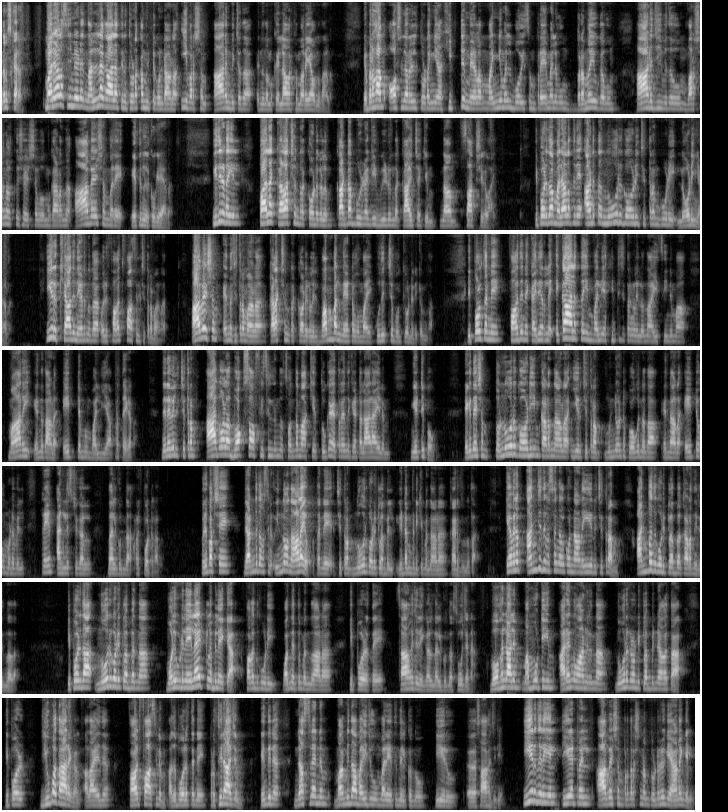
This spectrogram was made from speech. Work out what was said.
നമസ്കാരം. മലയാള സിനിമയുടെ നല്ല കാലത്തിന് തുടക്കമിട്ടുകൊണ്ടാണ് ഈ വർഷം ആരംഭിച്ചത് എന്ന് നമുക്ക് എല്ലാവർക്കും അറിയാവുന്നതാണ്. എബ്രഹാം ഓസ്ലറിൽ തുടങ്ങിയ ഹിറ്റ് മേളം മഞ്ഞുമൽ ബോയ്സും പ്രേമലവും ഭ്രമയുഗവും ആടുജീവിതവും വർഷങ്ങൾക്ക് ശേഷവും കടന്ന് ആവേശം വരെ എത്തി നിൽക്കുകയാണ്. ഇതിനിടയിൽ പല കളക്ഷൻ റെക്കോർഡുകളും കടപുഴകി വീഴുന്ന കാഴ്ചയ്ക്കും നാം സാക്ഷികളായി. ഇപ്പോഴിതാ മലയാളത്തിലെ അടുത്ത നൂറ് കോടി ചിത്രം കൂടി ലോഡിംഗ് ആണ് ഈ ഒരു ഖ്യാതി നേടുന്നത് ഒരു ഫഹദ് ഫാസിൽ ചിത്രമാണ്. ആവേശം എന്ന ചിത്രമാണ് കളക്ഷൻ റെക്കോർഡുകളിൽ വമ്പൻ നേട്ടവുമായി കുതിച്ചു പൊയ്ക്കൊണ്ടിരിക്കുന്നത്. ഇപ്പോൾ തന്നെ ഫഹദിന്റെ കരിയറിലെ എക്കാലത്തെയും വലിയ ഹിറ്റ് ചിത്രങ്ങളിൽ ഒന്നായി സിനിമ മാറി എന്നതാണ് ഏറ്റവും വലിയ പ്രത്യേകത. നിലവിൽ ചിത്രം ആഗോള ബോക്സ് ഓഫീസിൽ നിന്ന് സ്വന്തമാക്കിയ തുക എത്രയെന്ന് കേട്ടാൽ ആരായാലും ഞെട്ടിപ്പോകും. ഏകദേശം തൊണ്ണൂറ് കോടിയും കടന്നാണ് ഈ ഒരു ചിത്രം മുന്നോട്ട് പോകുന്നത് എന്നാണ് ഏറ്റവും ഒടുവിൽ ട്രേഡ് അനലിസ്റ്റുകൾ നൽകുന്ന റിപ്പോർട്ടുകൾ. ഒരുപക്ഷെ രണ്ട് ദിവസം ഇന്നോ നാളെയോ തന്നെ ചിത്രം നൂറ് കോടി ക്ലബിൽ ഇടം പിടിക്കുമെന്നാണ് കരുതുന്നത്. കേവലം അഞ്ച് ദിവസങ്ങൾ കൊണ്ടാണ് ഈ ഒരു ചിത്രം അൻപത് കോടി ക്ലബ്ബ് കടന്നിരുന്നത്. ഇപ്പോഴിതാ നൂറ് കോടി ക്ലബ്ബ് എന്ന മോളിവുഡിലെ എലൈറ്റ് ക്ലബിലേക്ക് പകുതി കൂടി വന്നെത്തുമെന്നതാണ് ഇപ്പോഴത്തെ സാഹചര്യങ്ങൾ നൽകുന്ന സൂചന. മോഹൻലാലും മമ്മൂട്ടിയും അരങ്ങുവാണിരുന്ന നൂറ് കോടി ക്ലബിനകത്ത് ഇപ്പോൾ യുവതാരങ്ങൾ അതായത് ഫാസിലും അതുപോലെ തന്നെ പൃഥ്വിരാജും എന്തിന് നസ്ലനും മമിത ബൈജുവും വരെ എത്തി നിൽക്കുന്നു ഈ ഒരു സാഹചര്യം. ഈ ഒരു നിലയിൽ തിയേറ്ററിൽ ആവേശം പ്രദർശനം തുടരുകയാണെങ്കിൽ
